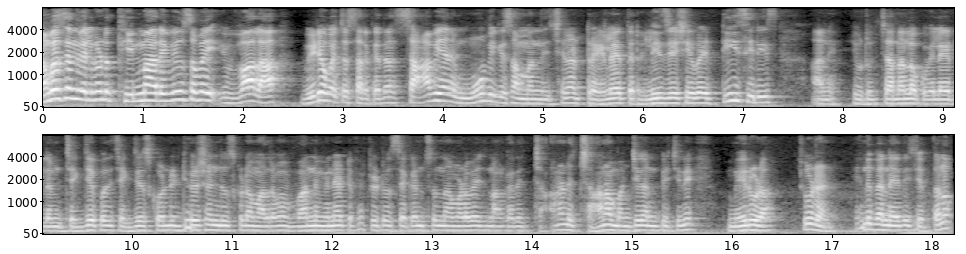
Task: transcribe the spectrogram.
నమస్తే అండి వెల్కమ్ టు సినిమా రివ్యూస్. బై ఇవాళ వీడియోకి వచ్చేసరికి అయితే సావి అనే మూవీకి సంబంధించిన ట్రైలర్ అయితే రిలీజ్ చేసి బై టీ సిరీస్ అని యూట్యూబ్ ఛానల్లో ఒకవేళ ఇట్లా చెక్ చేయకపోతే చెక్ చేసుకోండి. డ్యూరేషన్ చూసుకోవడం మాత్రమే one minute fifty two seconds ఉంది అమ్మడం నాకు అది చాలా అంటే చాలా మంచిగా అనిపించింది. మీరు కూడా చూడండి. ఎందుకనేది చెప్తాను.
